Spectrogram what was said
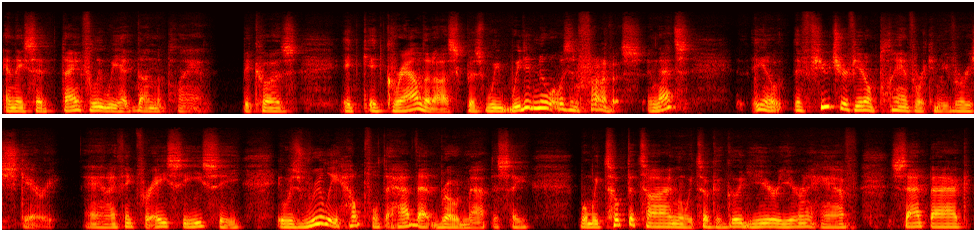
and they said thankfully we had done the plan because it, it grounded us because we, we didn't know what was in front of us. And that's, you know, the future, if you don't plan for it, can be very scary. And I think for ACEC, it was really helpful to have that roadmap to say, when we took the time and we took a good year, year and a half, sat back,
